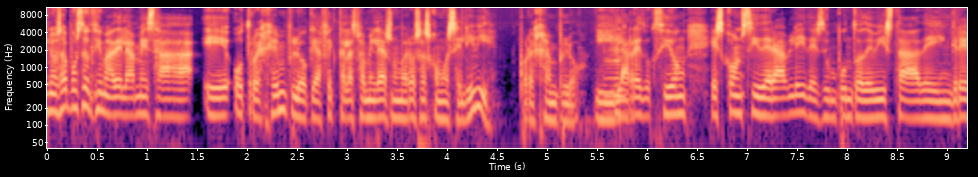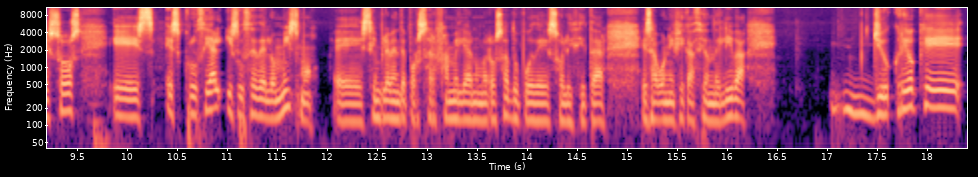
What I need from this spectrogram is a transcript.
nos ha puesto encima de la mesa eh, otro ejemplo que afecta a las familias numerosas como es el IBI, por ejemplo. Y la reducción es considerable y desde un punto de vista de ingresos es, es crucial y sucede lo mismo. Eh, simplemente por ser familia numerosa tú puedes solicitar esa bonificación del IVA. Yo creo que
